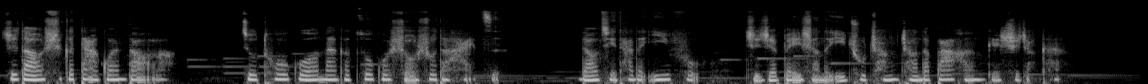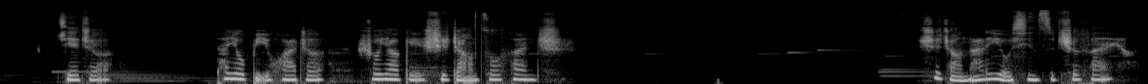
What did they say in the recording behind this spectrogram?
知道是个大官到了，就拖过那个做过手术的孩子，撩起他的衣服，指着背上的一处长长的疤痕给市长看，接着。他又比划着说要给市长做饭吃。市长哪里有心思吃饭呀？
